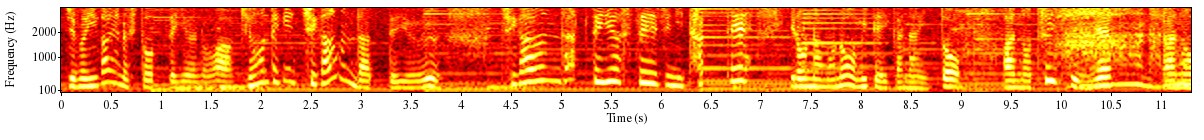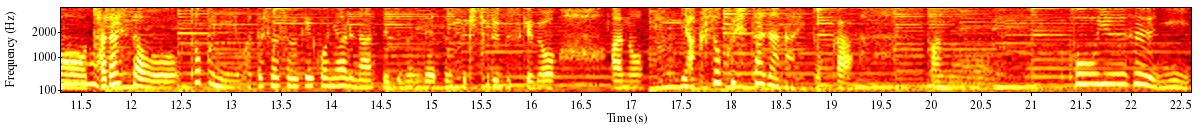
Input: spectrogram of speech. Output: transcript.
自分以外の人っていうのは基本的に違うんだっていう違うんだっていうステージに立っていろんなものを見ていかないとあのついついねあの正しさを特に私はそういう傾向にあるなって自分で分析してるんですけどあの約束したじゃないとかあのこういうふうに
